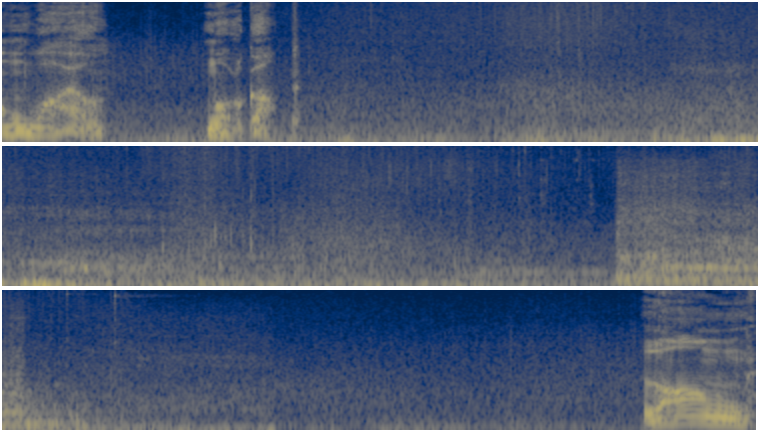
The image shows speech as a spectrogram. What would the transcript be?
long while, Morgott. Long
